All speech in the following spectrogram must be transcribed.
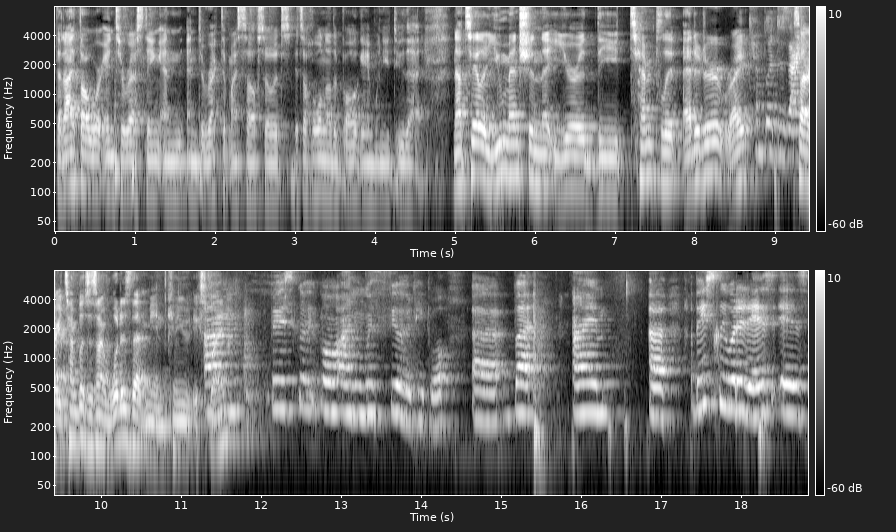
that I thought were interesting and, and direct it myself. So it's it's a whole nother ball game when you do that. Now Taylor, you mentioned that you're the template editor, right? Template designer. Sorry, template design. What does that mean? Can you explain? Um, basically, well, I'm with a few other people, uh, but I'm uh, basically what it is is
